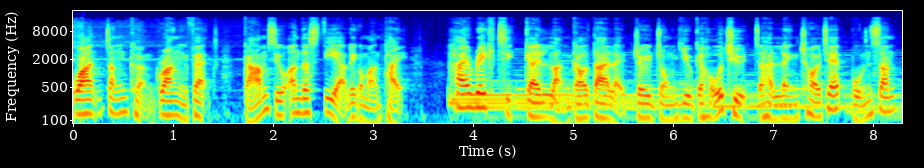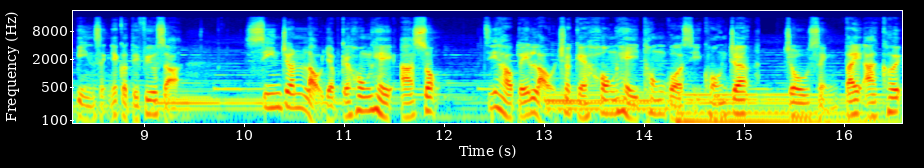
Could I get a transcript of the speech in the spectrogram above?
彎增強 ground effect，減少 understeer 呢個問題。High rake 設計能夠帶嚟最重要嘅好處就係令賽車本身變成一個 diffuser，先將流入嘅空氣壓縮，之後俾流出嘅空氣通過時擴張，造成低壓區，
